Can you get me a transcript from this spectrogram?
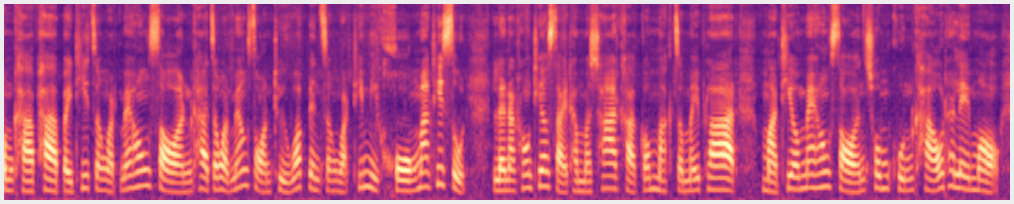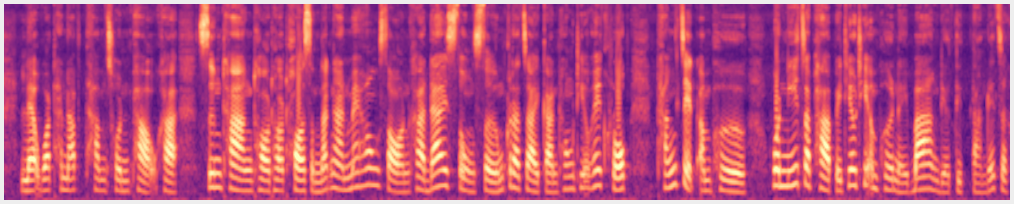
ชมคะพาไปที่จังหวัดแม่ฮ่องสอนค่ะ จังหวัดแม่ฮ่องสอนถือว่าเป็นจังหวัดที่มีโค้งมากที่สุด และนักท่องเที่ยวสายธรรมชาติค่ะ ก็มักจะไม่พลาด มาเที่ยวแม่ฮ่องสอนชมขุนเขาทะเลหมอก และวัฒนธรรมชนเผ่าค่ะ ซึ่งทางทททสำนักงานแม่ฮ่องสอนค่ะ ได้ส่งเสริมกระจายการท่องเที่ยวให้ครบ ทั้ง 7 อำเภอ วันนี้จะพาไปเที่ยวที่อำเภอไหนบ้างเดี๋ยวติดตามได้จาก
